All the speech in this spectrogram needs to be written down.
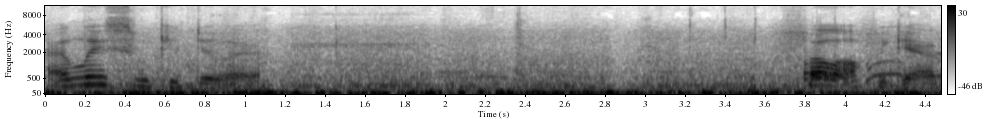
At least we could do it. Fell Oh. off again.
